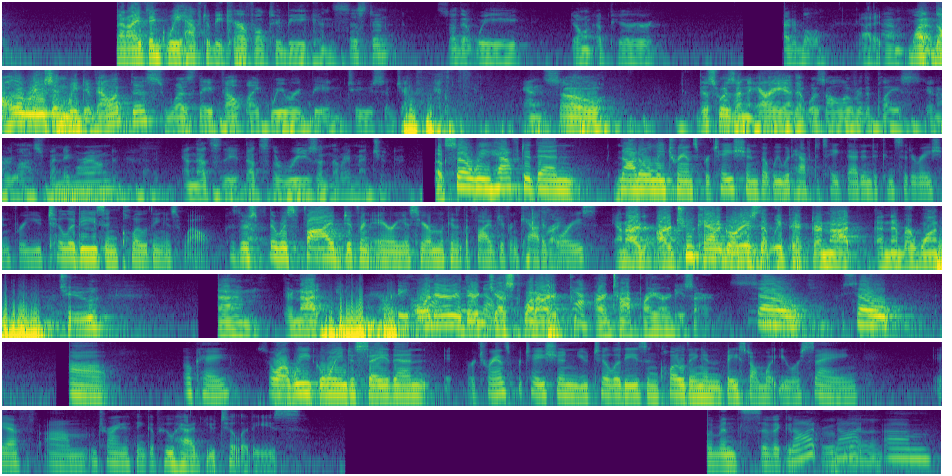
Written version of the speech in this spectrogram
but I think we have to be careful to be consistent so that we don't appear credible. Got it. Um, One, the whole reason we developed this was they felt like we were being too subjective. And so this was an area that was all over the place in our last funding round. And that's the, that's the reason that I mentioned it. So we have to then, not only transportation, but we would have to take that into consideration for utilities and clothing as well. Because there's, there was five different areas here. I'm looking at the five different categories. And our, our two categories that we picked are not a number one, two. Um, They're not in priority order, no, they're no. just what our, Yeah. our top priorities are. So, so, uh, okay, so are we going to say then, for transportation, utilities, and clothing, and based on what you were saying, if, um, I'm trying to think of who had utilities. Women's civic Not, not, improvement. um,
